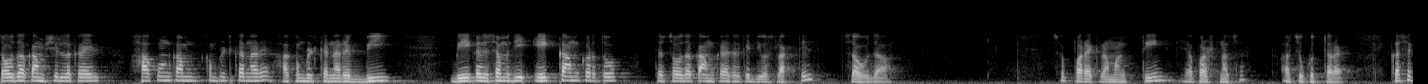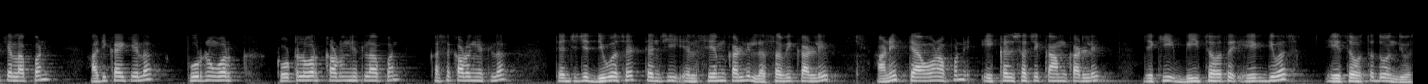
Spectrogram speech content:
चौदा काम शिल्लक राहील. हा कोण काम कंप्लीट करणार आहे? हा कंप्लीट करणार आहे बी. बी एका दिवसामध्ये एक काम करतो. तर चौदा काम करायला किती दिवस लागतील? चौदा. सो पर्याय क्रमांक तीन या प्रश्नाचं अचूक उत्तर आहे. कसं केलं आपण? आधी काय केलं? पूर्ण वर्क टोटल वर्क काढून घेतलं आपण. कसं काढून घेतलं? त्यांचे जे दिवस आहेत त्यांची एल सी एम काढली लसावी काढली आणि त्यावर आपण एका दिवसाचे काम काढले जे की बीचं होतं एक दिवस एचं होतं दोन दिवस.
